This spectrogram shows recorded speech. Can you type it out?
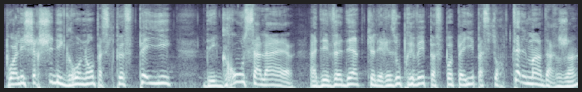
pour aller chercher des gros noms parce qu'ils peuvent payer des gros salaires à des vedettes que les réseaux privés peuvent pas payer parce qu'ils ont tellement d'argent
